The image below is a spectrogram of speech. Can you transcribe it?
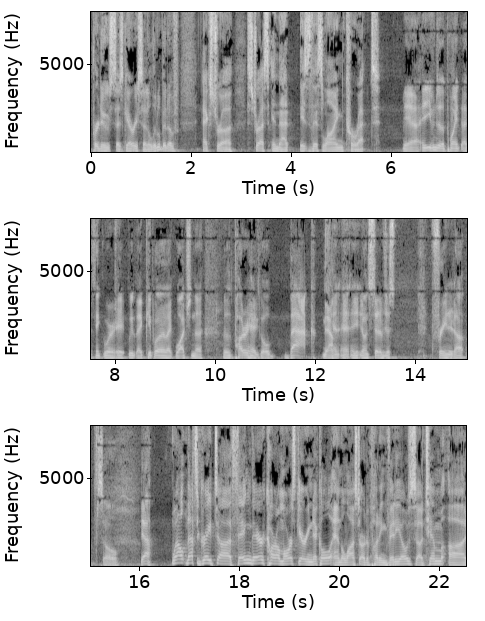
produce, as Gary said, a little bit of extra stress in that is this line correct? Yeah, and even to the point I think where it we, like people are like watching the the putter head go back. Yeah. and, and, and, you know instead of just freeing it up. So yeah, Well, that's a great uh, thing there. Karl Morris, Gary Nicol, and the Lost Art of Putting videos. Uh, Tim uh,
